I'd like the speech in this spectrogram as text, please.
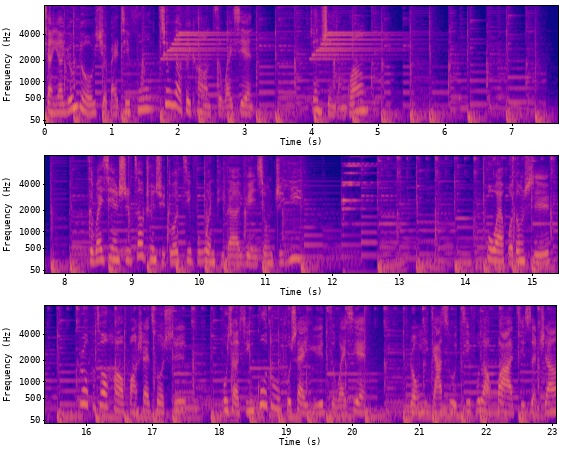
想要拥有雪白肌肤，就要对抗紫外线，战胜阳光。紫外线是造成许多肌肤问题的元凶之一。户外活动时，若不做好防晒措施，不小心过度曝晒于紫外线，容易加速肌肤老化及损伤。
